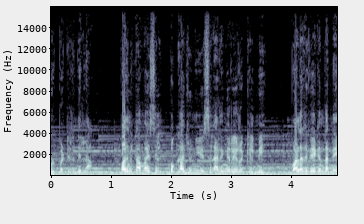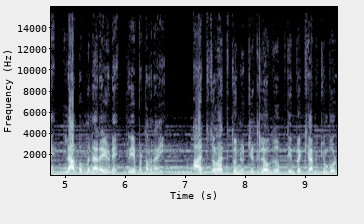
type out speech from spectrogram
ഉൾപ്പെട്ടിരുന്നില്ല. പതിനെട്ടാം വയസ്സിൽ ബൊക്ക ജൂനിയേഴ്സിൽ അരങ്ങേറിയ റിക്കിൽമി വളരെ വേഗം തന്നെ ലാബംബനാരയുടെ പ്രിയപ്പെട്ടവനായി. ആയിരത്തി തൊള്ളായിരത്തി തൊണ്ണൂറ്റിയെട്ട് ലോകകപ്പ് ടീം പ്രഖ്യാപിക്കുമ്പോൾ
